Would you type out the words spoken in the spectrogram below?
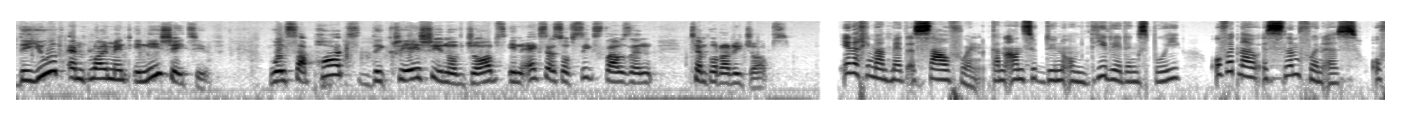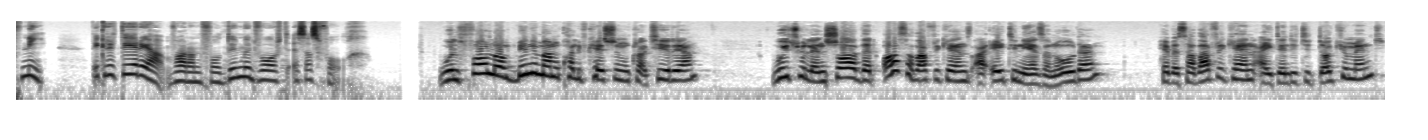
The Youth Employment Initiative will support the creation of jobs in excess of 6,000 temporary jobs. Enigiemand met 'n selfoon kan aansoek doen om die reddingsboei, of dit nou 'n slimfoon is of nie. Die kriteria waaraan voldoen moet word is as volg. will follow minimum qualification criteria, which will ensure that all South Africans are 18 years and older, have a South African identity document,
